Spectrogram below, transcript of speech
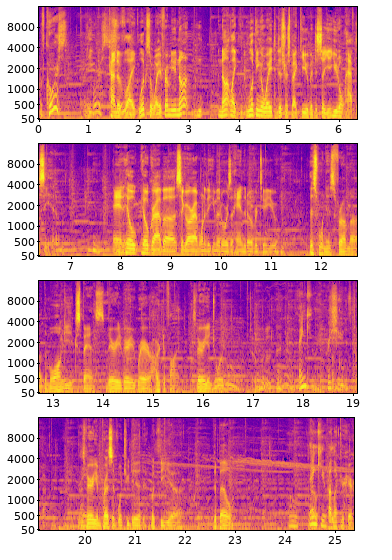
Of course. Of He course. kind of like looks away from you, not not like looking away to disrespect you, but just so you, you don't have to see him. And he'll he'll grab a cigar out of one of the humidors and hand it over to you. This one is from uh, the Mwangi Expanse. Very very rare, hard to find. It's very enjoyable. Thank you. I appreciate it. It was very impressive what you did with the uh, the bell. Oh, thank you. I like your hair.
